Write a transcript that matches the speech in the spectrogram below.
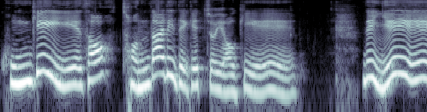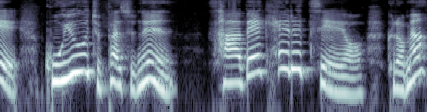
공기에 의해서 전달이 되겠죠, 여기에. 근데 얘의 고유 주파수는 400Hz예요. 그러면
